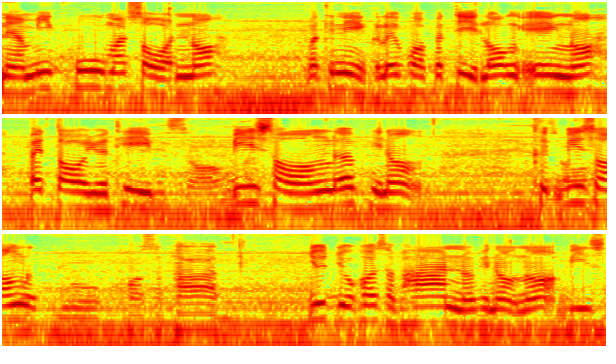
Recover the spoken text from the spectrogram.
เนี่ยมีครูมาสอนเนาะ มาที่นี่ก็เลยพอปฏิลองเองเนาะไปต่ออยู่ที่ B2 เด้อพี่น้องขึ้น B2 อยู่คอสะพานยุดอยู่ข้อสะพานเนาะพี่น้องเนาะ B2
